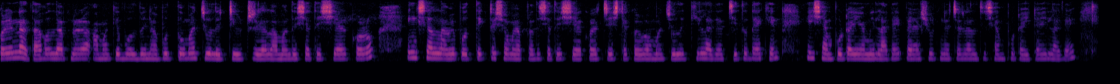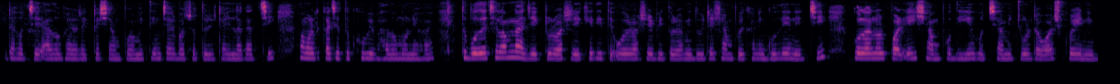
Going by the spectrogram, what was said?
করেন না, তাহলে আপনারা আমাকে বলবেন, আবু, তোমার চুলের টিউটোরিয়াল আমাদের সাথে শেয়ার করো। ইনশাল্লাহ আমি প্রত্যেকটা সময় আপনাদের সাথে শেয়ার করার চেষ্টা করব, আমার চুলে কী লাগাচ্ছি তো দেখেন, এই শ্যাম্পুটাই আমি লাগাই। প্যারাশুট ন্যাচারাল যে শ্যাম্পুটা, এটাই লাগাই। এটা হচ্ছে অ্যালোভেরার একটা শ্যাম্পু। আমি তিন চার বছর ধরে এটাই লাগাচ্ছি। আমার কাছে তো খুবই ভালো মনে হয়। তো বলেছিলাম না যে একটু রস রেখে দিতে। ওই রসের ভিতরে আমি দুইটা শ্যাম্পু এখানে গুলিয়ে নিচ্ছি। গোলানোর পর এই শ্যাম্পু দিয়ে হচ্ছে আমি চুলটা ওয়াশ করে নিব।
